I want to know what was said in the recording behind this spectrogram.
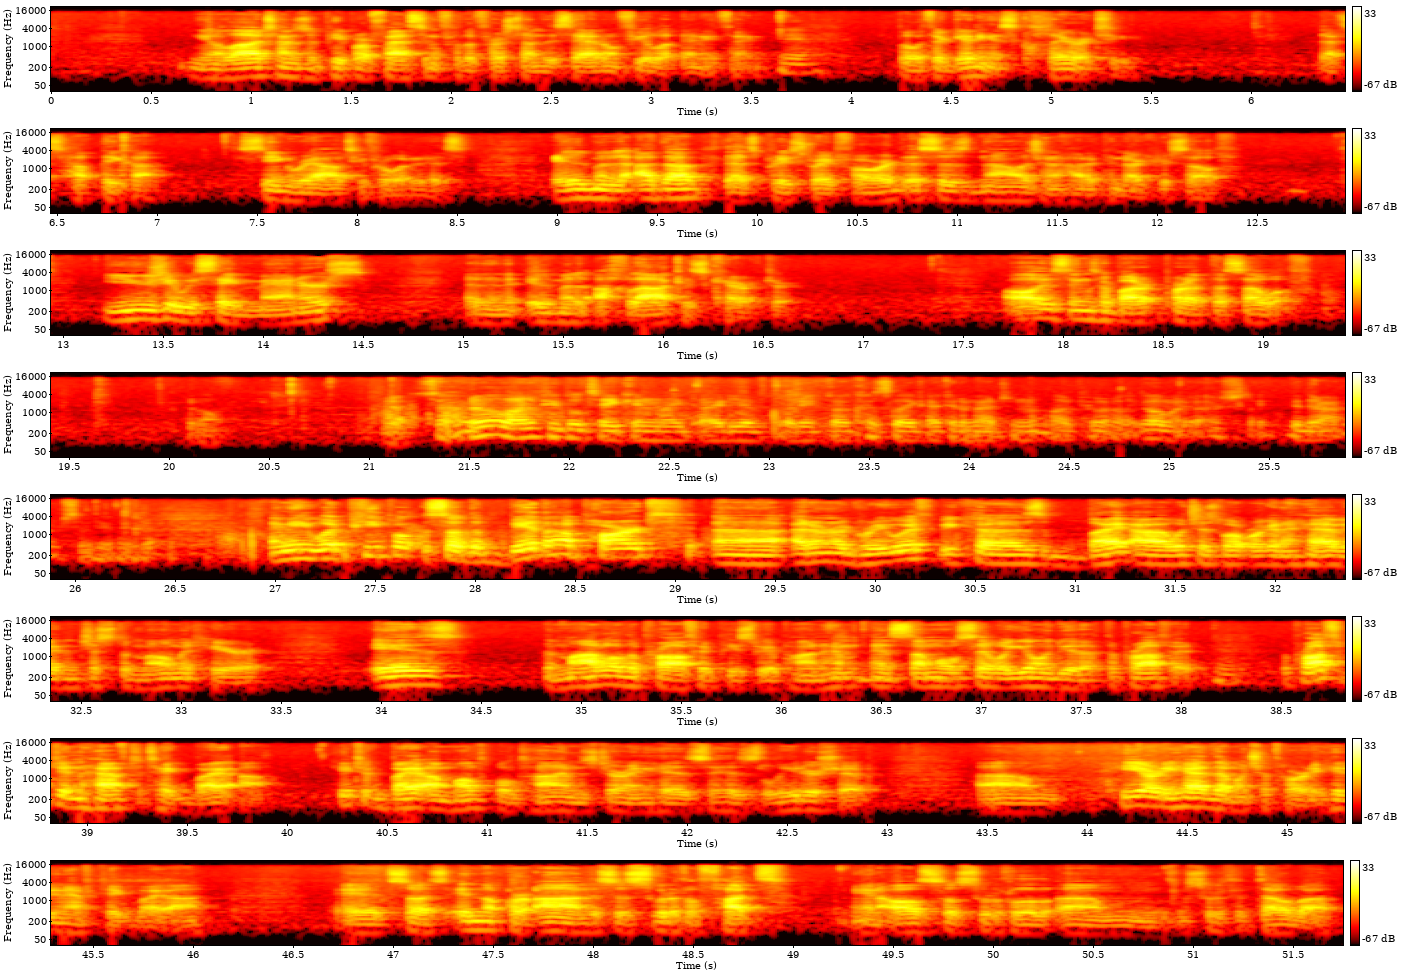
you know, a lot of times when people are fasting for the first time, they say, I don't feel anything. Yeah. But what they're getting is clarity. That's haqiqa, seeing reality for what it is. Ilm al adab, that's pretty straightforward. This is knowledge on how to conduct yourself. Usually we say manners, and then ilm al akhlaq is character. All these things are part, part of tasawwuf. You know? So how do a lot of people take in like the idea of tariqa? Because like I could imagine a lot of people are like, oh my gosh, like bid'ah or something like that. I mean, what people so the bid'ah part, uh, I don't agree with because bay'ah, which is what we're going to have in just a moment here, is the model of the Prophet, peace be upon him. And some will say, well, you only do that the Prophet. The Prophet didn't have to take bay'ah. He took bay'ah multiple times during his his leadership. Um, he already had that much authority. He didn't have to take bay'ah. It, so it's in the Quran. This is Surah Al-Fath and also Surah Al um, Surah Al-Tawbah,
